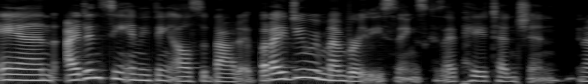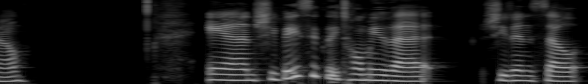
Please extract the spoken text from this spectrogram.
And I didn't see anything else about it, but I do remember these things because I pay attention, you know? And she basically told me that she didn't sell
